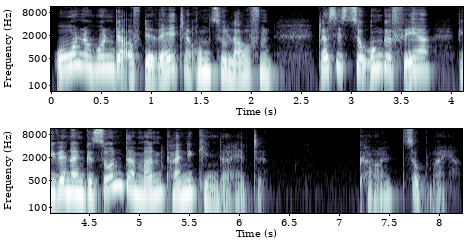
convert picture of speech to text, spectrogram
ohne Hunde auf der Welt herumzulaufen, das ist so ungefähr, wie wenn ein gesunder Mann keine Kinder hätte. Karl Zuckmeier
